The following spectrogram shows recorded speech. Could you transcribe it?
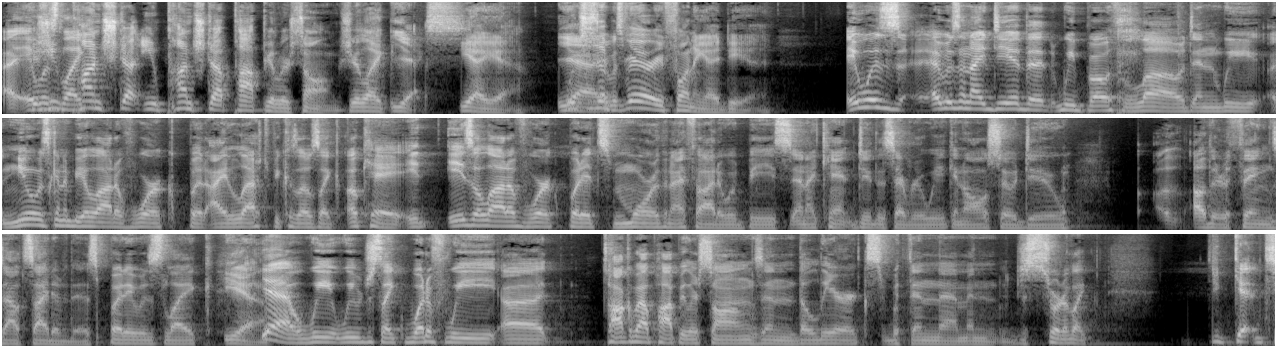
It, it was you like punched up you punched up popular songs. You're like yes, yeah, yeah, which Yeah, is a was- very funny idea. it was it was an idea that we both loved, and we knew it was going to be a lot of work. But I left because I was like, okay, it is a lot of work, but it's more than I thought it would be, and I can't do this every week and also do other things outside of this. But it was like, Yeah. yeah, we we were just like, what if we uh, talk about popular songs and the lyrics within them, and just sort of like get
